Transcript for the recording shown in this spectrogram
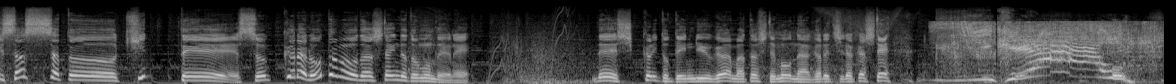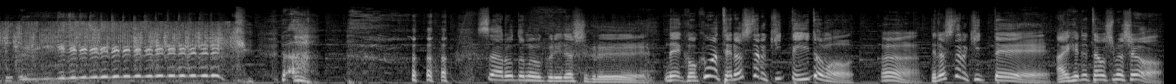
ィさっさと切ってそっからロトムを出したいんだと思うんだよね。でしっかりと電流がまたしても流れ散らかしてギャー！さあロトムを繰り出してくる。でここは照らしたら切っていいと思う。うん。照らしたら切ってアイヘで倒しましょ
